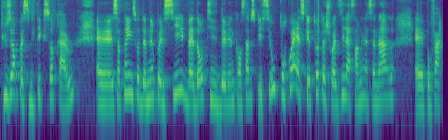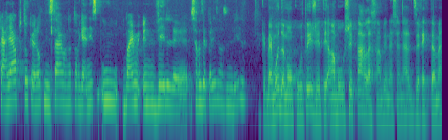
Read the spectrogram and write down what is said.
plusieurs possibilités qui s'offrent à eux. Euh, certains, ils souhaitent devenir policiers, ben, d'autres, ils deviennent constables spéciaux. Pourquoi est-ce que toi, tu as choisi l'Assemblée nationale euh, pour faire carrière plutôt qu'un autre ministère, un autre organisme ou même une ville, service de police dans une ville? Ben moi, de mon côté, j'ai été embauché par l'Assemblée nationale directement.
